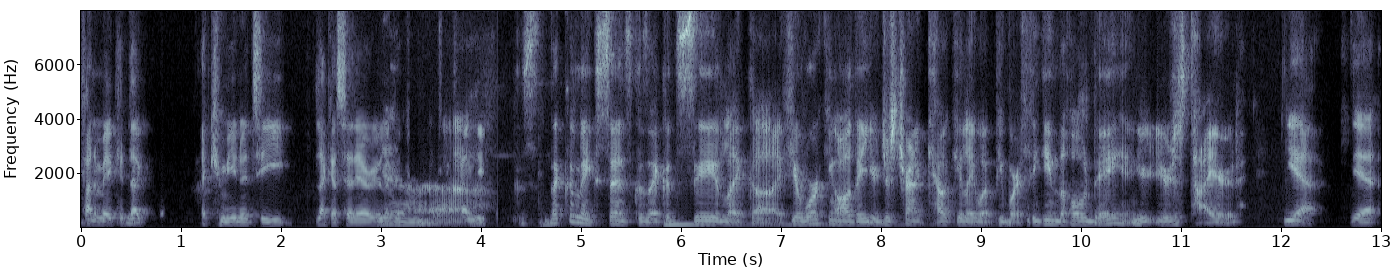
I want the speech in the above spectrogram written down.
kind of make it like a community, like I said earlier, yeah. like family. That could make sense because I could see like uh, if you're working all day, you're just trying to calculate what people are thinking the whole day, and you're you're just tired. Yeah, yeah.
